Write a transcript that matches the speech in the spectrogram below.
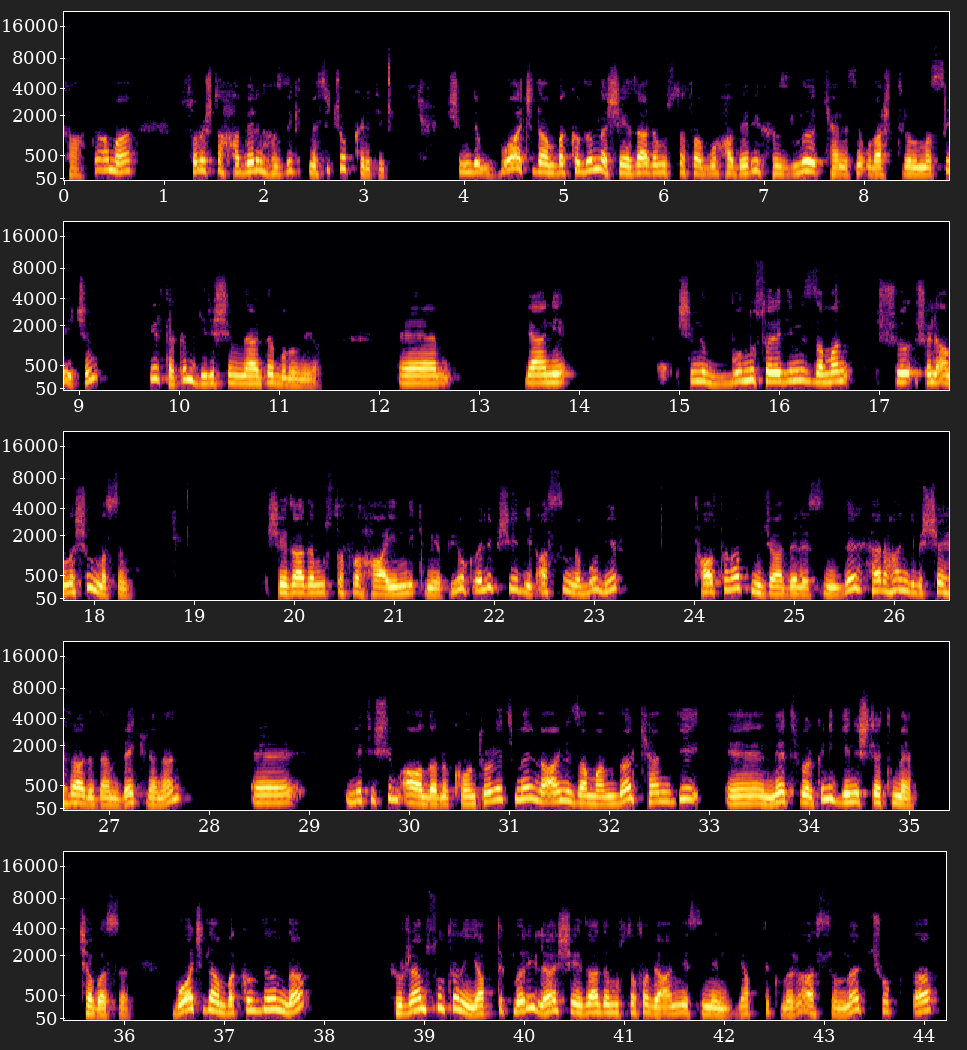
tahtı ama sonuçta haberin hızlı gitmesi çok kritik. Şimdi bu açıdan bakıldığında Şehzade Mustafa bu haberi hızlı kendisine ulaştırılması için bir takım girişimlerde bulunuyor. Ee, yani şimdi bunu söylediğimiz zaman şu şöyle anlaşılmasın. Şehzade Mustafa hainlik mi yapıyor? Yok öyle bir şey değil. Aslında bu bir saltanat mücadelesinde herhangi bir şehzadeden beklenen e, iletişim ağlarını kontrol etme ve aynı zamanda kendi e, network'ünü genişletme çabası. Bu açıdan bakıldığında Hürrem Sultan'ın yaptıklarıyla Şehzade Mustafa ve annesinin yaptıkları aslında çok da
